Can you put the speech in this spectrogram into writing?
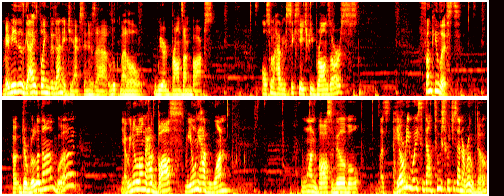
Maybe this guy is playing Dedenne GX in his uh, LucMetal weird Bronzong box. Also having 60 HP Bronzors. Funky list. Oh, Duraludon? What? Yeah, we no longer have boss. We only have one one boss available. Let's. He already wasted down two switches and a rope, though.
